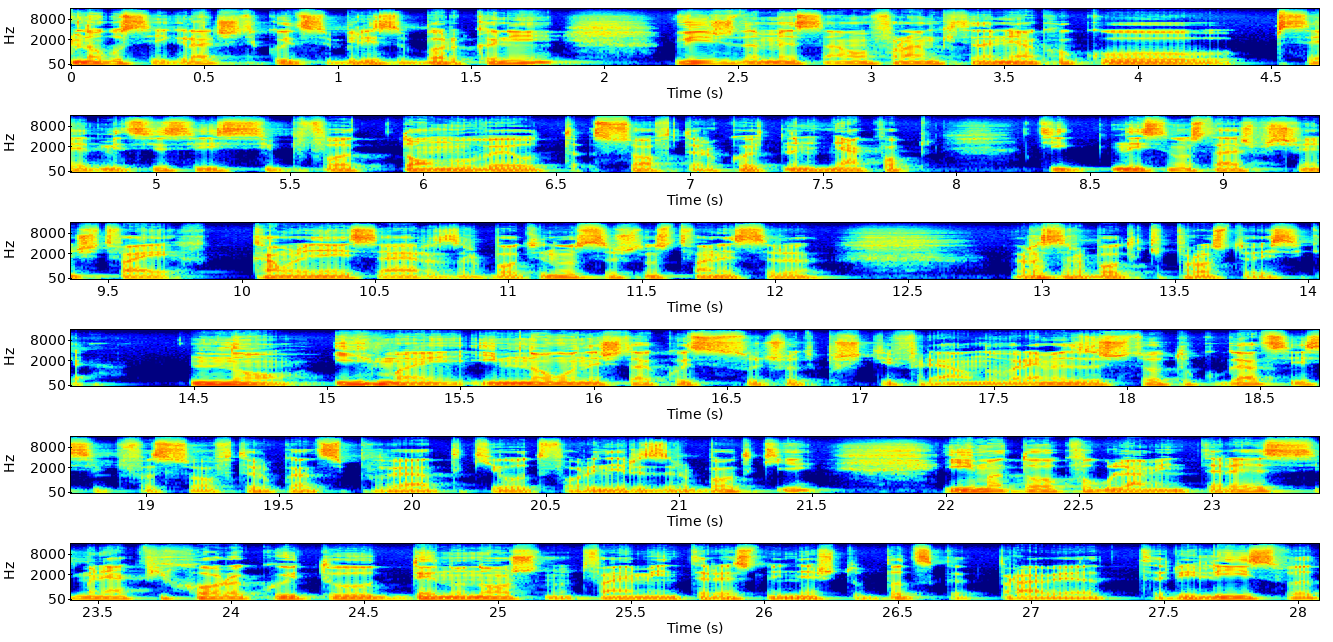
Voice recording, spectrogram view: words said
много са играчите, които са били забъркани. Виждаме само в рамките на няколко седмици се изсипват тонове от софтуер, който нали, някаква... Ти наистина оставаш впечатление, че това е камо ли не сега е разработено, всъщност това не са разработки просто е сега. Но има и много неща, които се случват почти в реално време, защото когато се изсипва софтуер, когато се появяват такива отворени разработки и има толкова голям интерес, има някакви хора, които денонощно, това им е интересно и нещо бъцкат, правят, релизват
